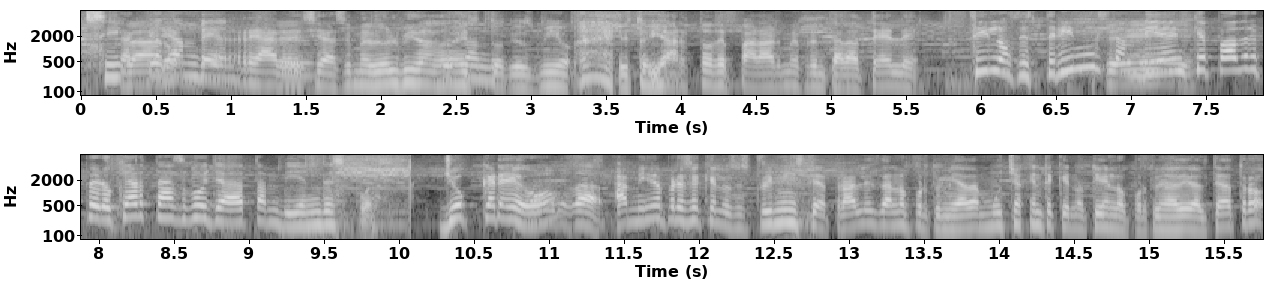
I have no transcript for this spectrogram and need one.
Sí, O sea, yo quería también. Sí. decía, se me había olvidado Yo esto, también. Dios mío, estoy harto de pararme frente a la tele. Sí, los streamings Sí. también, qué padre, pero qué hartazgo ya también después. Yo creo, a mí me parece que los streamings teatrales dan la oportunidad a mucha gente que no tiene la oportunidad de ir al teatro.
